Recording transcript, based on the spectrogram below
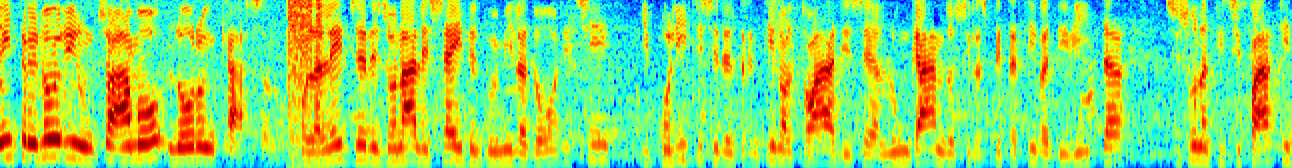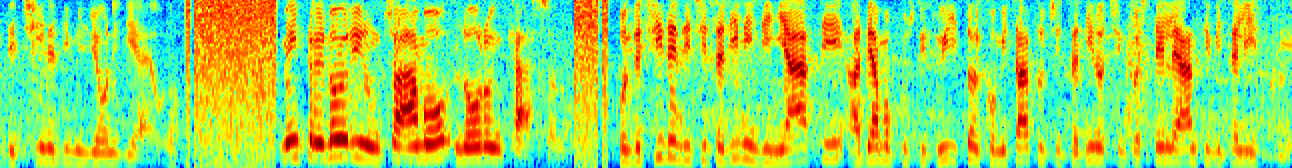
Mentre noi rinunciamo, loro incassano. Con la legge regionale 6 del 2012, i politici del Trentino Alto Adige, allungandosi l'aspettativa di vita, si sono anticipati decine di milioni di euro. Mentre noi rinunciamo, loro incassano. Con decine di cittadini indignati abbiamo costituito il Comitato Cittadino 5 Stelle Antivitalizi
